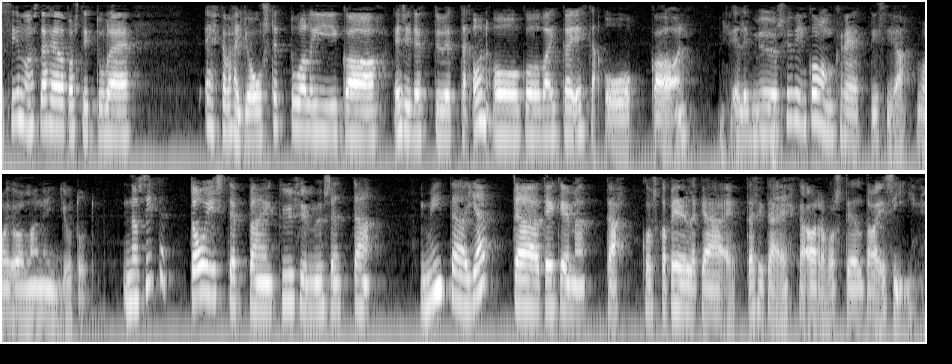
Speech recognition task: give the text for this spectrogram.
silloin sitä helposti tulee ehkä vähän joustettua liikaa, esitetty, että on ok, vaikka ei ehkä olekaan. Eli myös hyvin konkreettisia voi olla ne jutut. No sitten toistepäin kysymys, että mitä jättää tekemättä, koska pelkää, että sitä ehkä arvosteltaisiin.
